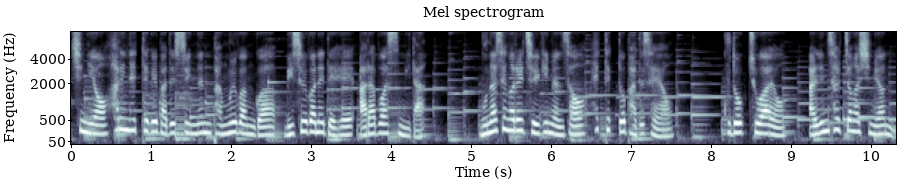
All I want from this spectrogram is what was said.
시니어 할인 혜택을 받을 수 있는 박물관과 미술관에 대해 알아보았습니다. 문화생활을 즐기면서 혜택도 받으세요. 구독, 좋아요, 알림 설정하시면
